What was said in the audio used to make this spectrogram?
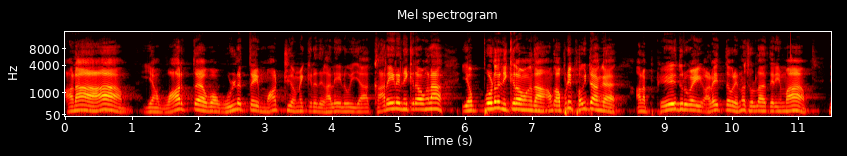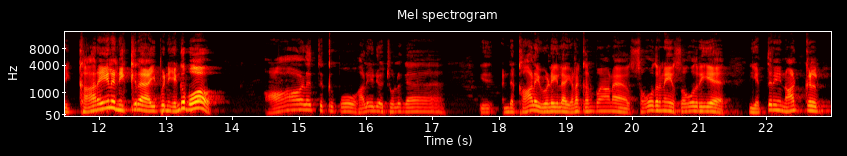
ஆனால் என் வார்த்தை உன் உள்ளத்தை மாற்றி அமைக்கிறது. ஹலையிலோயா கரையில் நிற்கிறவங்களாம் எப்பொழுதும் நிற்கிறவங்க தான். அவங்க அப்படி போயிட்டாங்க. ஆனால் பேதுருவை அழைத்தவர் என்ன சொல்லாது தெரியுமா? நீ கரையில் நிற்கிற இப்போ நீ எங்கே போ? ஆழத்துக்கு போ. ஹலையிலோ சொல்லுங்க. இந்த காலை வேளையில் எனக்கு அன்பான சகோதரனே சகோதரியே நீ எத்தனை நாட்கள்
